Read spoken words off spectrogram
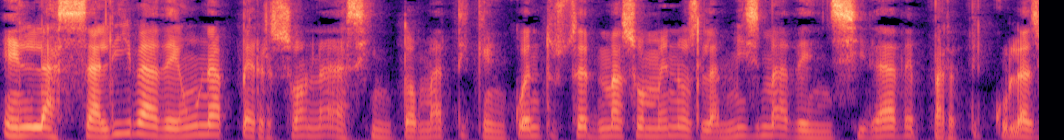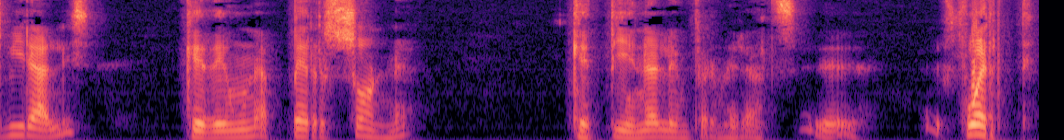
En la saliva de una persona asintomática encuentra usted más o menos la misma densidad de partículas virales que de una persona que tiene la enfermedad eh, fuerte.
